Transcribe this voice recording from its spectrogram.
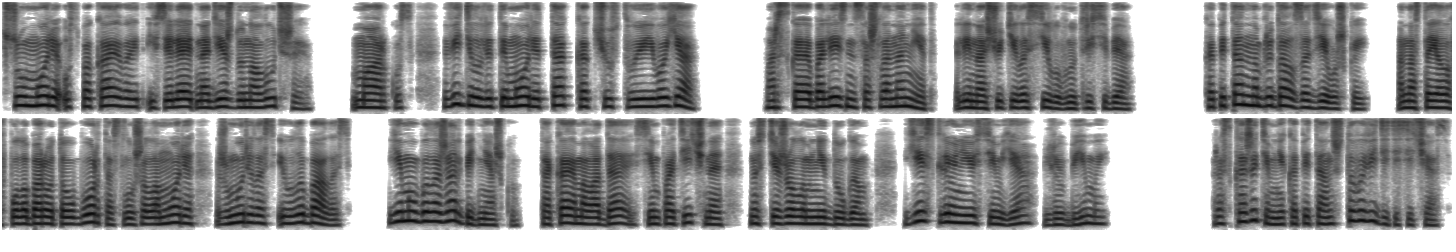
Шум моря успокаивает и вселяет надежду на лучшее. Маркус, видел ли ты море так, как чувствую его я? Морская болезнь сошла на нет. Лина ощутила силу внутри себя. Капитан наблюдал за девушкой. Она стояла в полоборота у борта, слушала море, жмурилась и улыбалась. Ему было жаль бедняжку. Такая молодая, симпатичная, но с тяжелым недугом. Есть ли у нее семья, любимый? «Расскажите мне, капитан, что вы видите сейчас?»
